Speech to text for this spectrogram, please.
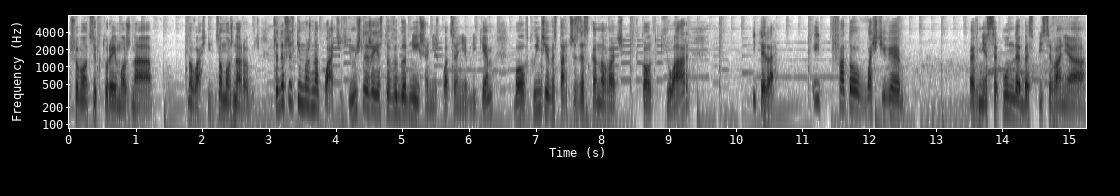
przy pomocy której można no właśnie, co można robić? Przede wszystkim można płacić i myślę, że jest to wygodniejsze niż płacenie blikiem, bo w Twincie wystarczy zeskanować kod QR i tyle. I trwa to właściwie pewnie sekundę bez wpisywania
